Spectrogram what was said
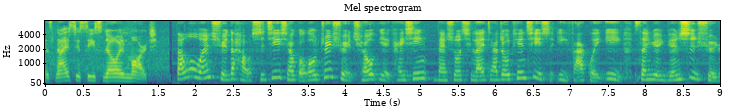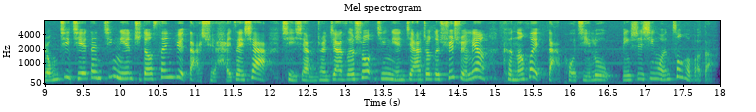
it's nice to see snow in March. 把握玩雪的好时机，小狗狗追雪球也开心。但说起来，加州天气是一发诡异。三月原是雪融季节，但今年直到三月大雪还在下。气象专家则说，今年加州的雪水量可能会打破纪录。民事新闻综合报道。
